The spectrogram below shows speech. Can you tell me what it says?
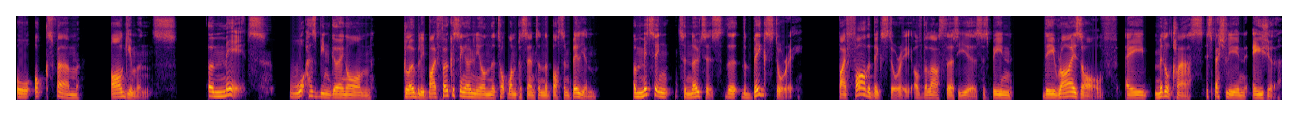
or Oxfam arguments omit what has been going on globally by focusing only on the top 1% and the bottom billion, omitting to notice that the big story, by far the big story of the last 30 years, has been the rise of a middle class, especially in Asia.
